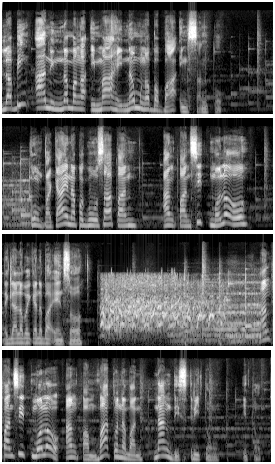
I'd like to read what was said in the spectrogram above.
labing-anim na mga imahe ng mga babaeng santo. Kung pagkain na pag-uusapan, ang pansit molo, naglalaway ka na ba Enzo? ang pansit molo ang pambato naman ng distritong ito.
